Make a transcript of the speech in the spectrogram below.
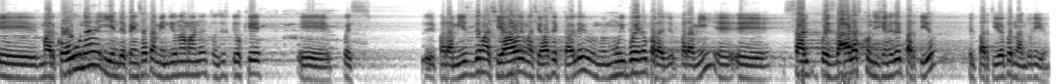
eh, marcó una y en defensa también dio una mano. Entonces creo que, eh, pues, eh, para mí es demasiado, demasiado aceptable, muy bueno para, yo- para mí, eh, eh, sal- pues dadas las condiciones del partido, el partido de Fernando Uribe.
